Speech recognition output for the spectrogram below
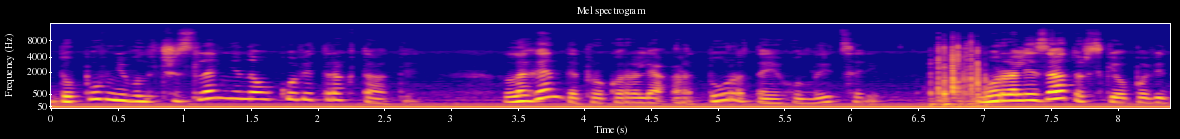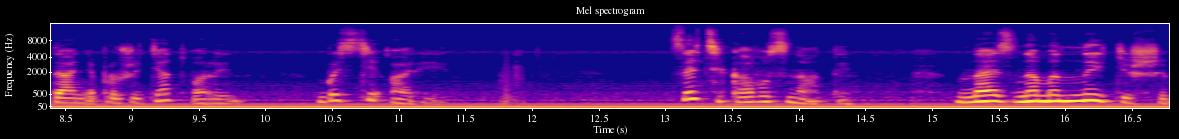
доповнювали численні наукові трактати, легенди про короля Артура та його лицарів, моралізаторські оповідання про життя тварин, бестіарії. Це цікаво знати. Найзнаменитішим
